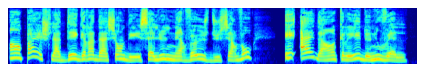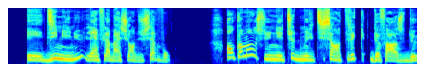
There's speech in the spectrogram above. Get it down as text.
empêche la dégradation des cellules nerveuses du cerveau et aide à en créer de nouvelles et diminue l'inflammation du cerveau on commence une étude multicentrique de phase 2.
